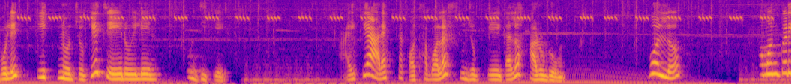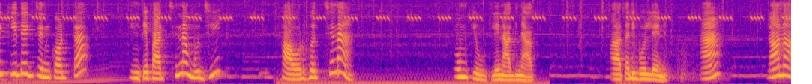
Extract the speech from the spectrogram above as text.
বলে তীক্ষ্ণ চোখে চেয়ে রইলেন ওর দিকে আর একটা কথা বলার সুযোগ পেয়ে গেল হারুডোম। বলল অমন করে কি দেখছেন কর্তা? চিনতে পারছেন না বুঝি? খাওয়ার হচ্ছে না? চমকে উঠলেন আদিনাথ। তাড়াতাড়ি বললেন হ্যাঁ না না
